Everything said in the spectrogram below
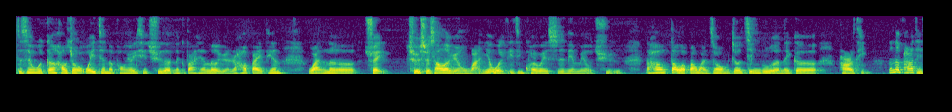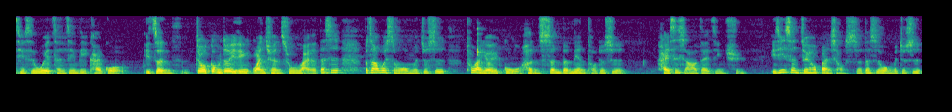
就是我跟好久未见的朋友一起去了那个八仙乐园，然后白天玩了水，去水上乐园玩，因为我已经暌违十年没有去了。然后到了傍晚之后，我们就进入了那个 party。那那 party 其实我也曾经离开过一阵子，就我根本就已经完全出来了，但是不知道为什么我们就是。突然有一股很深的念头，就是还是想要再进去。已经剩最后半小时了，但是我们就是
